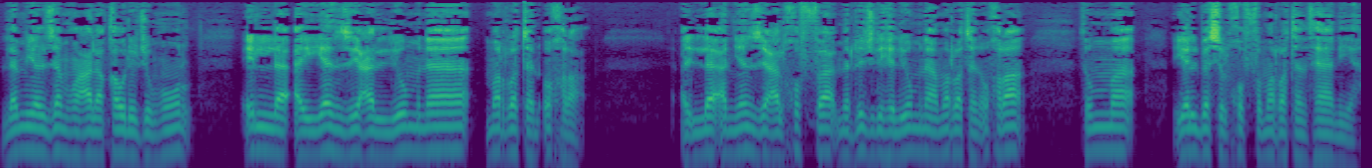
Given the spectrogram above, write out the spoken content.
لم يلزمه على قول الجمهور إلا أن ينزع اليمنى مرة أخرى. إلا أن ينزع الخف من رجله اليمنى مرة أخرى ثم يلبس الخف مرة ثانية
